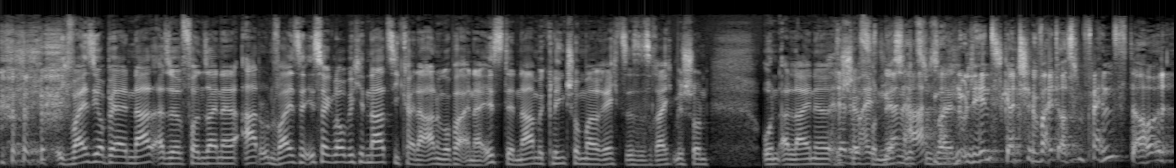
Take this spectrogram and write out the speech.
ich weiß nicht, ob er, also von seiner Art und Weise ist er, glaube ich, ein Nazi. Keine Ahnung, ob er einer ist. Der Name klingt schon mal rechts, es reicht mir schon. Und alleine Alter, Chef von Nestle zu sein. Du lehnst ganz schön weit aus dem Fenster, oder?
